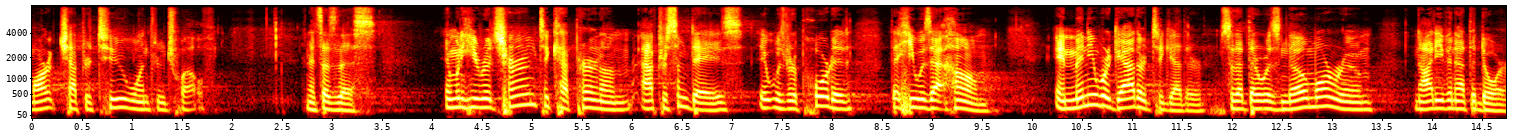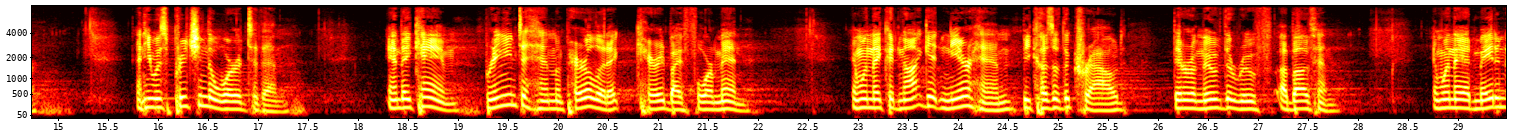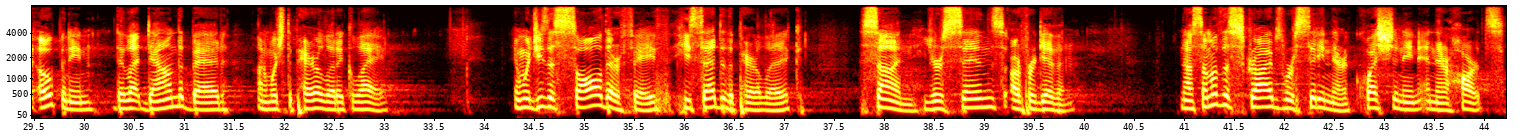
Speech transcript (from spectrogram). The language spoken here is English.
Mark chapter 2, 1 through 12. And it says this And when he returned to Capernaum after some days, it was reported that he was at home, and many were gathered together, so that there was no more room, not even at the door. And he was preaching the word to them. And they came, bringing to him a paralytic carried by four men. And when they could not get near him because of the crowd, they removed the roof above him. And when they had made an opening, they let down the bed on which the paralytic lay. And when Jesus saw their faith, he said to the paralytic, Son, your sins are forgiven. Now, some of the scribes were sitting there, questioning in their hearts,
